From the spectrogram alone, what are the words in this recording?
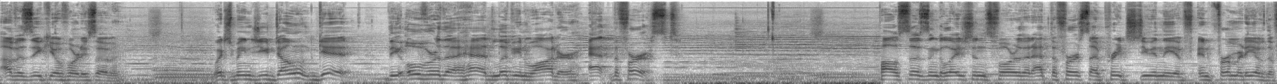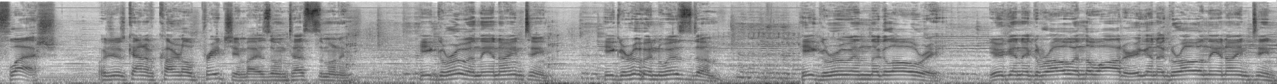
of Ezekiel 47 which means you don't get the over the head living water at the first. Paul says in Galatians 4 that at the first I preached to you in the infirmity of the flesh, which is kind of carnal preaching by his own testimony. He grew in the anointing, he grew in wisdom, he grew in the glory. You're going to grow in the water, you're going to grow in the anointing.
